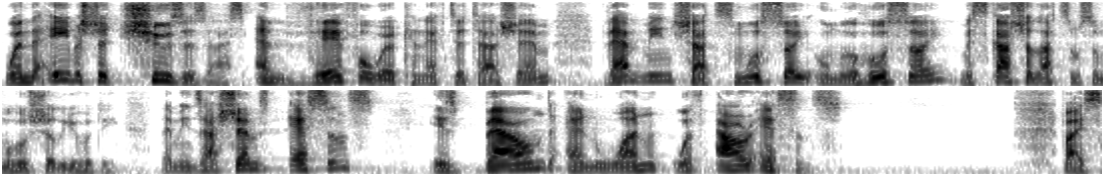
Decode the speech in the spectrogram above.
When the Abisha chooses us, and therefore we're connected to Hashem, that means shatzmusoi umuhusoi miskasha Yehudi. That means Hashem's essence is bound and one with our essence. Whereas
